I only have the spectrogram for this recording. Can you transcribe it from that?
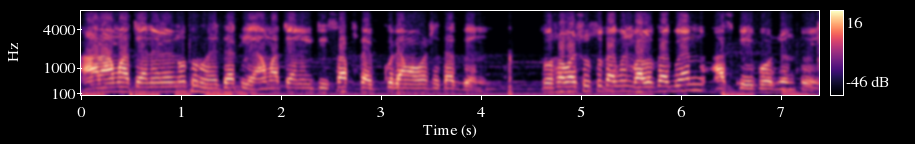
আর আমার চ্যানেলে নতুন হয়ে থাকলে আমার চ্যানেলটি সাবস্ক্রাইব করে আমার পাশে থাকবেন। তো সবাই সুস্থ থাকবেন, ভালো থাকবেন। আজকে এই পর্যন্তই।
